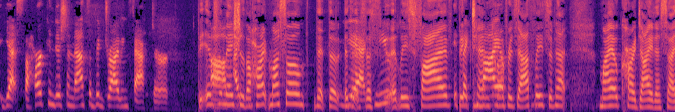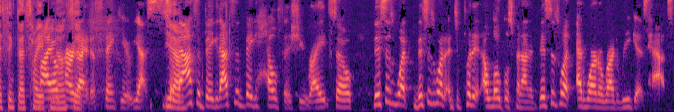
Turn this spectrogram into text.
yes, the heart condition, that's a big driving factor. The inflammation Um, I- of the heart muscle that the, Yeah, the- can you- at least five Big like Ten myo- conference athletes have had myocarditis. I think that's how you pronounce it. myocarditis. Thank you. Yes. So Yeah. that's a big that's a big health issue, right? So this is what this is what to put it a local spin on it. This is what Eduardo Rodriguez has.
